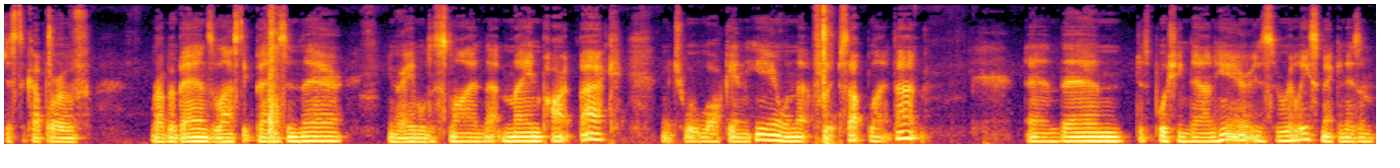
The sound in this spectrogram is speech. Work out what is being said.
Just a couple of rubber bands, elastic bands in there you're able to slide that main part back which will lock in here when that flips up like that. And then just pushing down here is the release mechanism.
